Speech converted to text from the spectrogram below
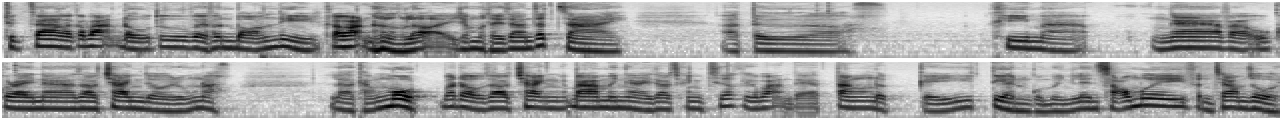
thực ra là các bạn đầu tư về phân bón thì các bạn hưởng lợi trong một thời gian rất dài à, từ ờ, khi mà Nga và Ukraine giao tranh rồi đúng không nào? Là tháng 1 bắt đầu giao tranh, 30 ngày giao tranh trước thì các bạn đã tăng được cái tiền của mình lên 60% rồi.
